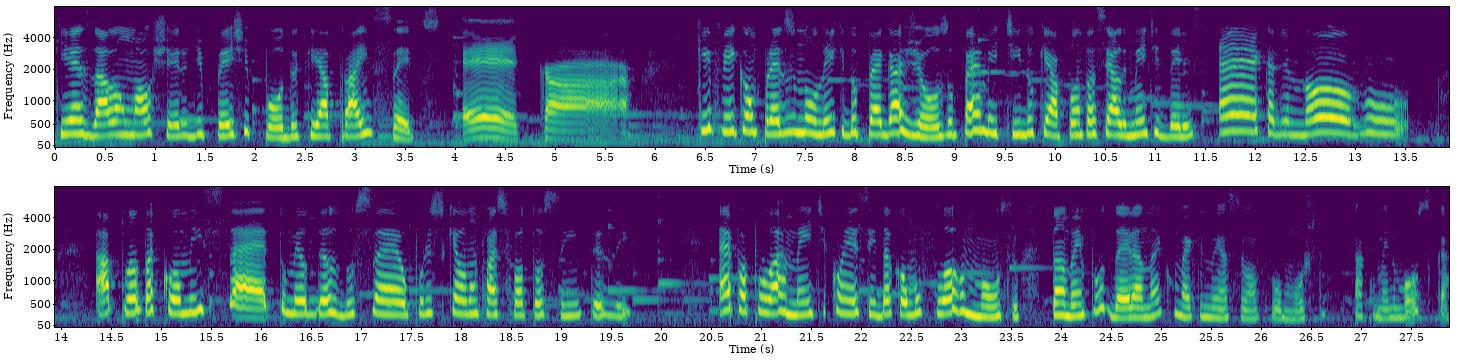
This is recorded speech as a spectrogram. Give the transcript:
que exala um mau cheiro de peixe podre que atrai insetos. Eca! Que ficam presos no líquido pegajoso, permitindo que a planta se alimente deles. Eca de novo! A planta come inseto, meu Deus do céu, por isso que ela não faz fotossíntese. É popularmente conhecida como flor monstro. Também pudera, né? Como é que não ia ser uma flor monstro? Tá comendo mosca?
